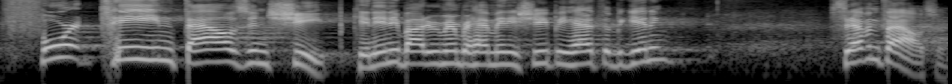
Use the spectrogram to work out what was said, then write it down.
14,000 sheep. Can anybody remember how many sheep he had at the beginning? 7,000.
